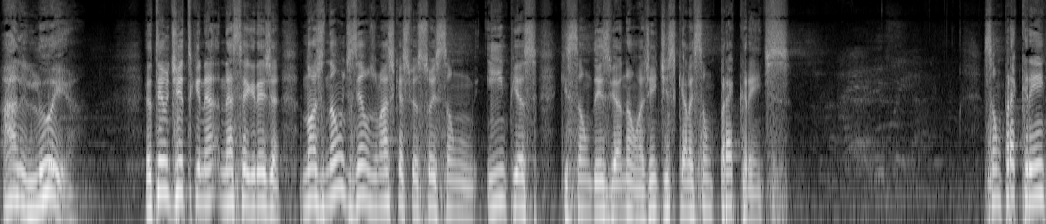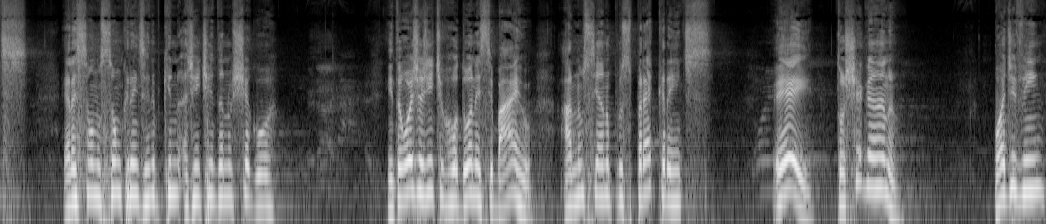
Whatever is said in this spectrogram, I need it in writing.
Aleluia. Eu tenho dito que nessa igreja nós não dizemos mais que as pessoas são ímpias, que são desviadas. Não, a gente diz que elas são pré-crentes. São pré-crentes. Elas são, não são crentes ainda porque a gente ainda não chegou. Então hoje a gente rodou nesse bairro anunciando para os pré-crentes: Ei, tô chegando. Pode vir.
